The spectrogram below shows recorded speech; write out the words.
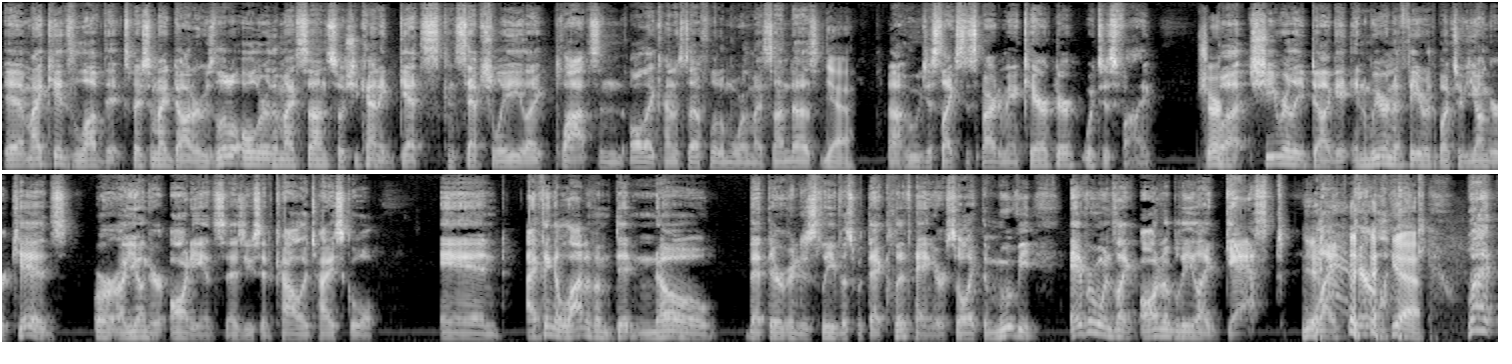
yeah, my kids loved it, especially my daughter, who's a little older than my son, so she kind of gets conceptually like plots and all that kind of stuff a little more than my son does, Yeah, uh, who just likes the Spider-Man character, which is fine. sure. But she really dug it, and we were in a theater with a bunch of younger kids or a younger audience, as you said, college, high school, and I think a lot of them didn't know that they were going to just leave us with that cliffhanger. So like the movie, everyone's like audibly like gasped, yeah, like they're like, yeah, what?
